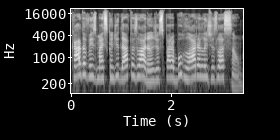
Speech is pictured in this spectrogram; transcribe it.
cada vez mais candidatas laranjas laranjas para burlar a legislação.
